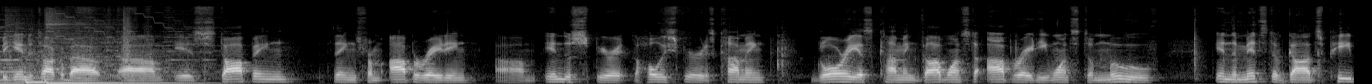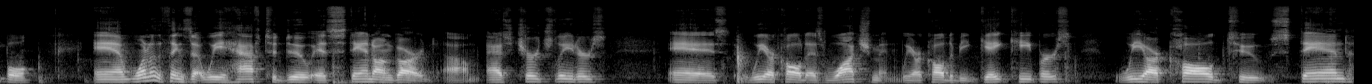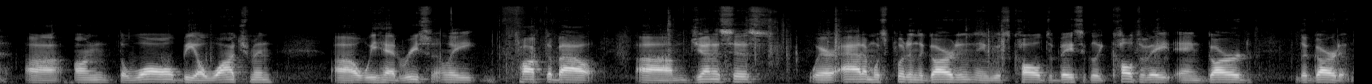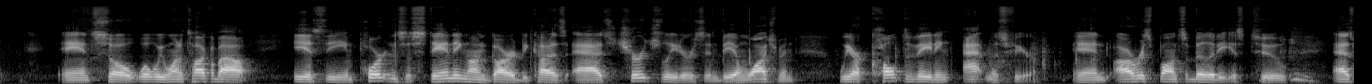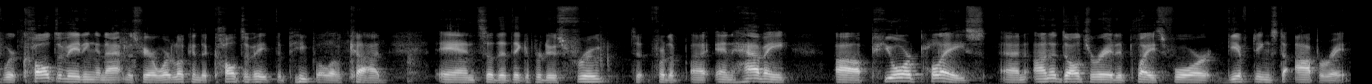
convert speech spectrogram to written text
begin to talk about um, is stopping things from operating um, in the Spirit. The Holy Spirit is coming, glory is coming. God wants to operate, He wants to move in the midst of God's people. And one of the things that we have to do is stand on guard. Um, as church leaders, as we are called as watchmen, we are called to be gatekeepers. We are called to stand uh, on the wall, be a watchman. Uh, we had recently talked about um, Genesis, where Adam was put in the garden and he was called to basically cultivate and guard the garden. And so, what we want to talk about is the importance of standing on guard because, as church leaders and being watchmen, we are cultivating atmosphere. And our responsibility is to, as we're cultivating an atmosphere, we're looking to cultivate the people of God, and so that they can produce fruit to, for the uh, and have a uh, pure place, an unadulterated place for giftings to operate.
